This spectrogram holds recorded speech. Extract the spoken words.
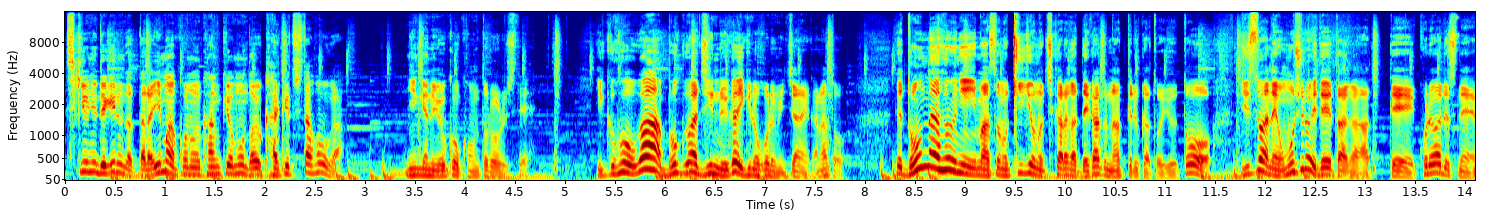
地球にできるんだったら、今この環境問題を解決した方が、人間の欲をコントロールしていく方が僕は人類が生き残る道じゃないかなと。でどんな風に今その企業の力がでかくなってるかというと実はね面白いデータがあってこれはですね、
